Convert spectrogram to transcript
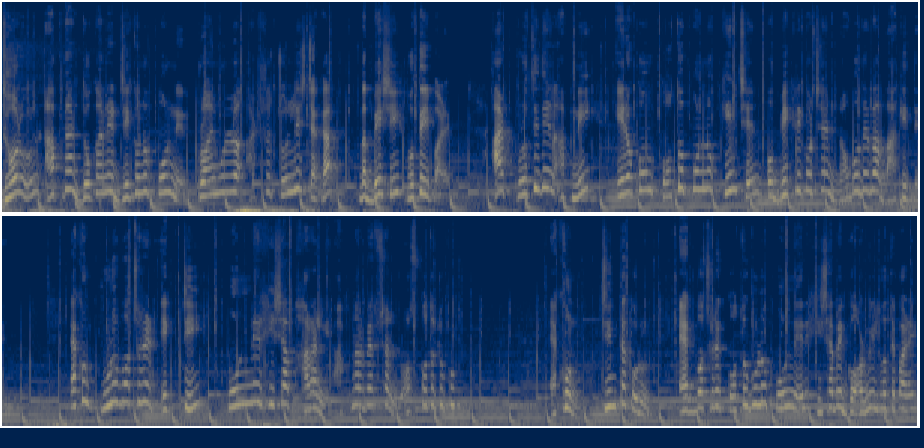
ধরুন আপনার দোকানের যে কোনো পণ্যের ক্রয় মূল্য আটশো চল্লিশ টাকা বা বেশি হতেই পারে। আর প্রতিদিন আপনি এরকম কত পণ্য কিনছেন ও বিক্রি করছেন নগদে বা বাকিতে? এখন পুরো বছরের একটি পণ্যের হিসাব হারালে আপনার ব্যবসার লস কতটুকু? এখন চিন্তা করুন, এক বছরে কতগুলো পণ্যের হিসাবে গরমিল হতে পারে?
